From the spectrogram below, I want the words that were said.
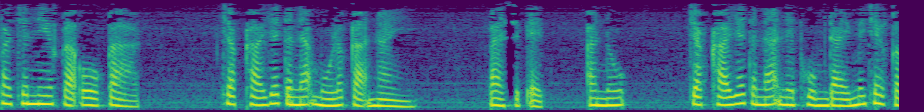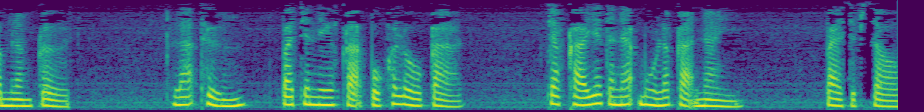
ปัจจเนกะโอกาสจักขายตนะมูลกะในแปดสิบเอ็ดอนุจักขายตนะในภูมิใดไม่ใช่กำลังเกิด ละถึง ปัจจเนกะปุคโลกาสจักขายตนะมูลกะในแปดสิบสอง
